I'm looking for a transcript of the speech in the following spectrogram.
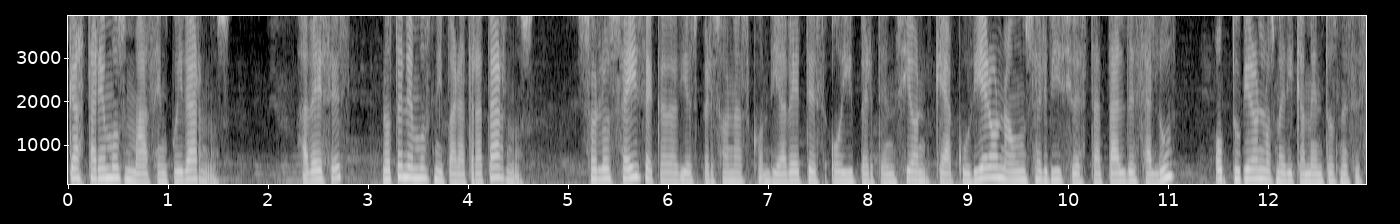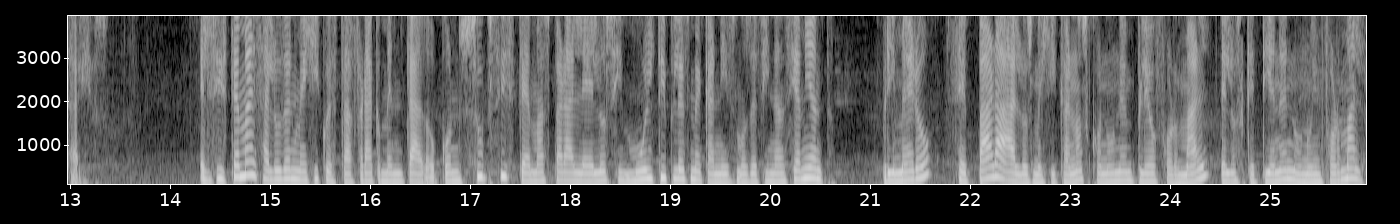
gastaremos más en cuidarnos. A veces, no tenemos ni para tratarnos. Solo 6 de cada 10 personas con diabetes o hipertensión que acudieron a un servicio estatal de salud obtuvieron los medicamentos necesarios. El sistema de salud en México está fragmentado con subsistemas paralelos y múltiples mecanismos de financiamiento. Primero, separa a los mexicanos con un empleo formal de los que tienen uno informal.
